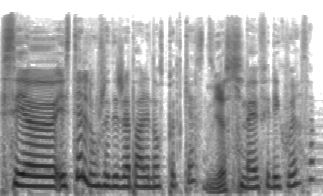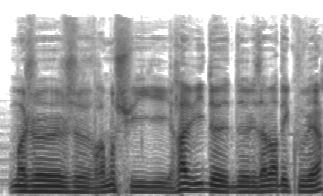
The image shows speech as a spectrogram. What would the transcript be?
c'est euh, Estelle dont j'ai déjà parlé dans ce podcast Yes. qui m'avait fait découvrir ça. Moi, je, je- vraiment, je suis ravi de, de les avoir découverts.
